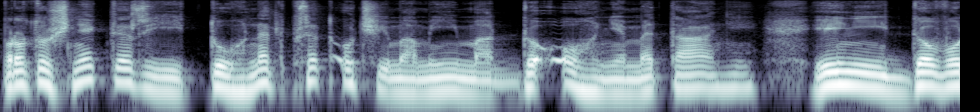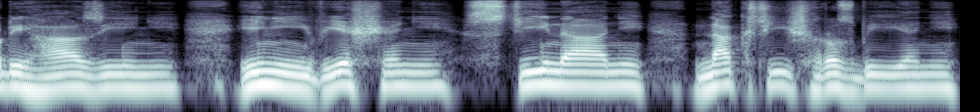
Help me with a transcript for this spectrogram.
Protož někteří tu hned před očima mýma do ohně metáni, jiní do vody házíni, jiní věšeni, stínáni, na kříž rozbíjeni,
